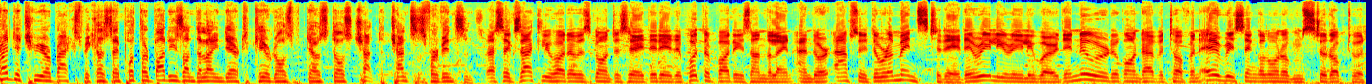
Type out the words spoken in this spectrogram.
Credit to your backs because they put their bodies on the line there to clear those those, those ch- chances for Vincent. That's exactly what I was going to say today. They put their bodies on the line, and they were absolutely they were immense today. They really, really were. They knew they were going to have it tough, and every single one of them stood up to it.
